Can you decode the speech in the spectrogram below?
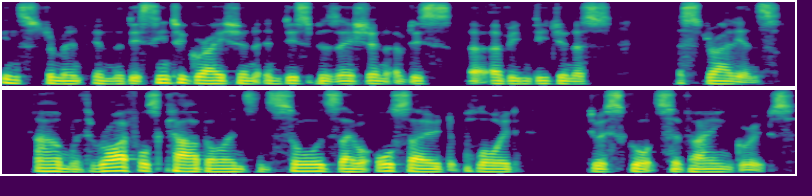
instrument in the disintegration and dispossession of this uh, of Indigenous Australians. Armed with rifles, carbines, and swords, they were also deployed to escort surveying groups.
